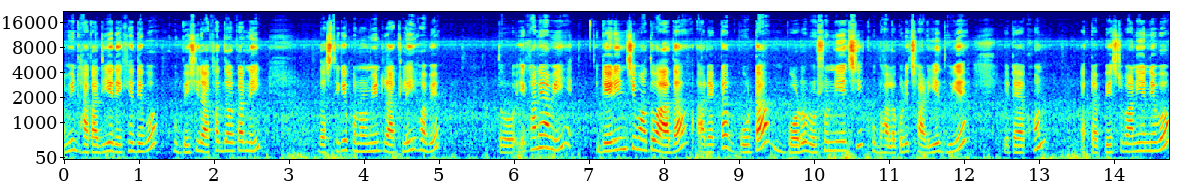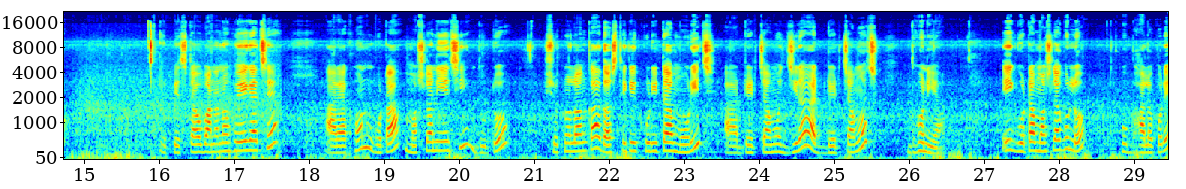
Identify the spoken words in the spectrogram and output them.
আমি ঢাকা দিয়ে রেখে দেব। খুব বেশি রাখার দরকার নেই 10 থেকে পনেরো মিনিট রাখলেই হবে। তো এখানে আমি দেড় ইঞ্চি মতো আদা আর একটা গোটা বড় রসুন নিয়েছি, খুব ভালো করে ছাড়িয়ে ধুয়ে এটা এখন একটা পেস্ট বানিয়ে নেব। এই পেস্টটাও বানানো হয়ে গেছে। আর এখন গোটা মশলা নিয়েছি, দুটো শুকনো লঙ্কা, দশ থেকে কুড়িটা মরিচ আর দেড় চামচ জিরা আর দেড় চামচ ধনিয়া। এই গোটা মশলাগুলো খুব ভালো করে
